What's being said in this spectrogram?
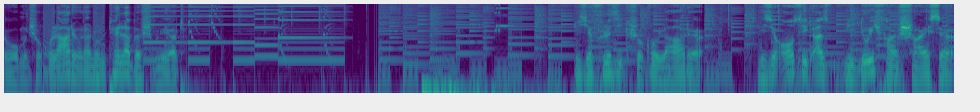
So, mit Schokolade oder Nutella beschmiert. Diese Flüssigschokolade. Die so aussieht als wie Durchfallscheiße.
